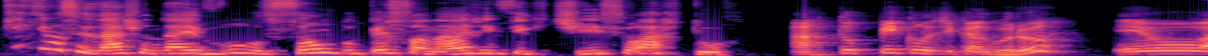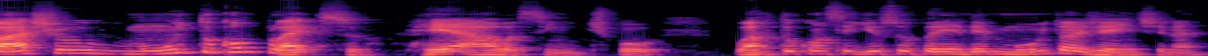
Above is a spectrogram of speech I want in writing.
que, que vocês acham da evolução do personagem fictício Arthur? Arthur Piccolo de Canguru? Eu acho muito complexo. Real, assim. Tipo, O Arthur conseguiu surpreender muito a gente, né?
